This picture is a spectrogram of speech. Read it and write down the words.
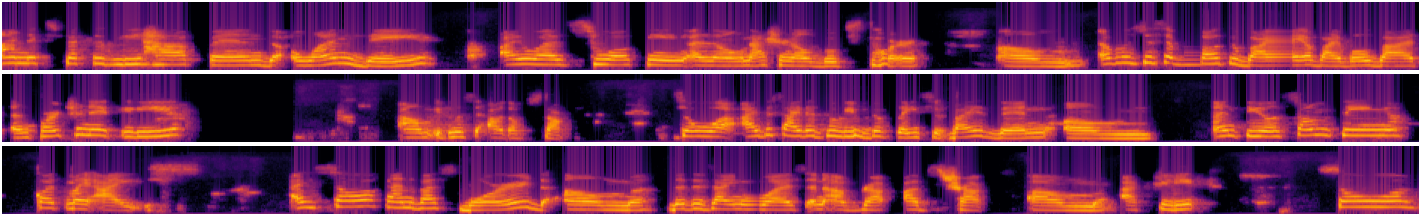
unexpectedly happened one day. I was walking along National Bookstore. Um, I was just about to buy a Bible, but unfortunately, um, it was out of stock. So uh, I decided to leave the place by then um, until something caught my eyes. I saw a canvas board. Um, the design was an abra- abstract um, acrylic. So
